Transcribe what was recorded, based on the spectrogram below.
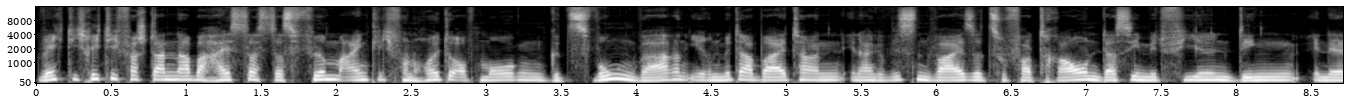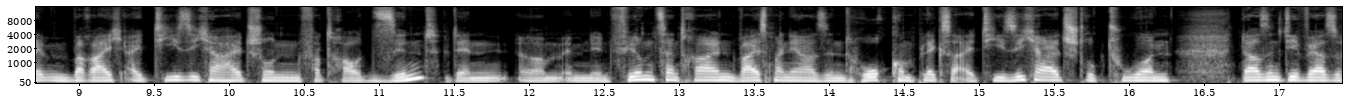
Wenn ich dich richtig verstanden habe, heißt das, dass Firmen eigentlich von heute auf morgen gezwungen waren, ihren Mitarbeitern in einer gewissen Weise zu vertrauen, dass sie mit vielen Dingen in der, im Bereich IT-Sicherheit schon vertraut sind. Denn ähm, in den Firmenzentralen weiß man ja, sind hochkomplexe IT-Sicherheitsstrukturen. Da sind diverse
